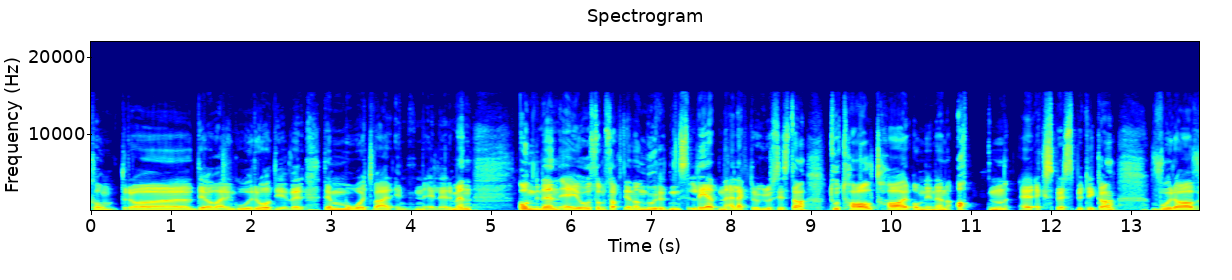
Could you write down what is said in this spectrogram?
kontra det å være en god rådgiver. Det må ikke være enten-eller. Men Onninen er jo som sagt en av Nordens ledende elektrogrossister. Totalt har Onninen 18 ekspressbutikker, hvorav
